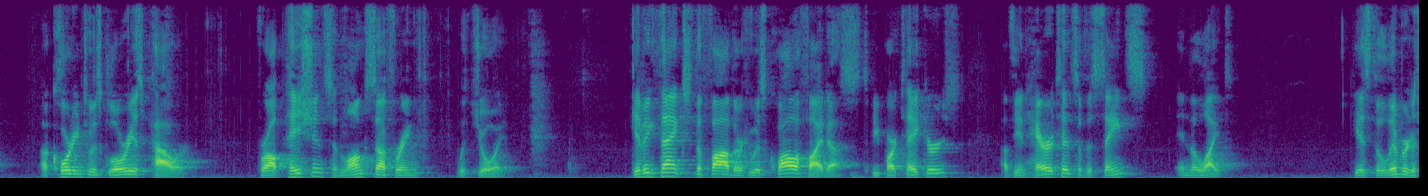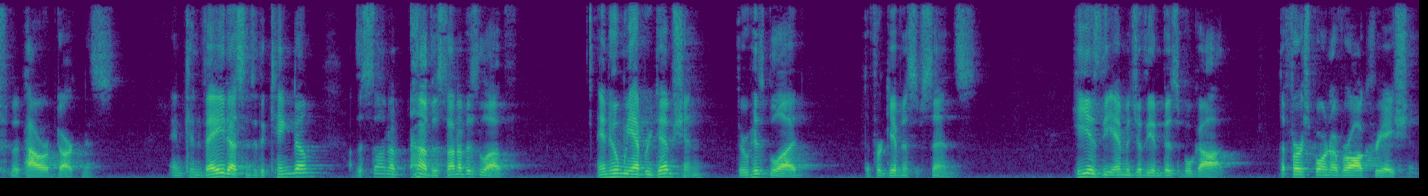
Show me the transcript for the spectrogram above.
according to his glorious power, for all patience and long suffering with joy, giving thanks to the Father who has qualified us to be partakers of the inheritance of the saints in the light. He has delivered us from the power of darkness and conveyed us into the kingdom of the Son of, the Son of His love, in whom we have redemption through His blood, the forgiveness of sins. He is the image of the invisible God, the firstborn over all creation.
